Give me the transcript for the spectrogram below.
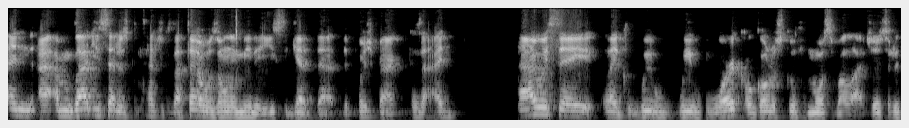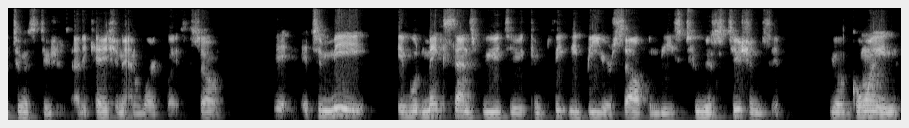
and I'm glad you said it was contentious because I thought it was only me that used to get that the pushback because I I always say like we we work or go to school for most of our lives. Those are the two institutions, education and workplace. So it, it, to me, it would make sense for you to completely be yourself in these two institutions if you're going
